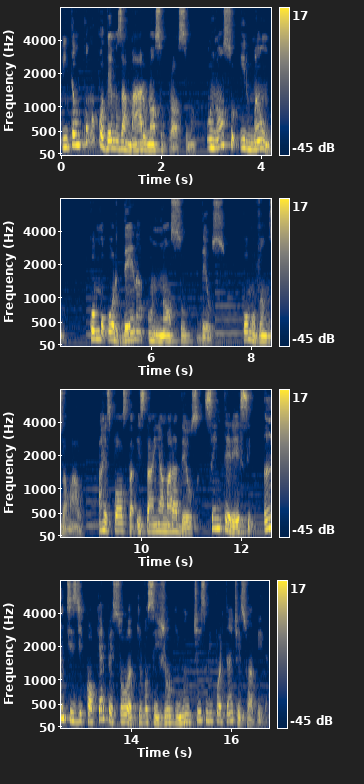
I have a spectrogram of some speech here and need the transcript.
então como podemos amar o nosso próximo, o nosso irmão, como ordena o nosso Deus? Como vamos amá-lo? A resposta está em amar a Deus sem interesse antes de qualquer pessoa que você julgue muitíssimo importante em sua vida.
